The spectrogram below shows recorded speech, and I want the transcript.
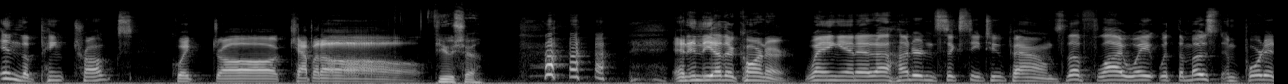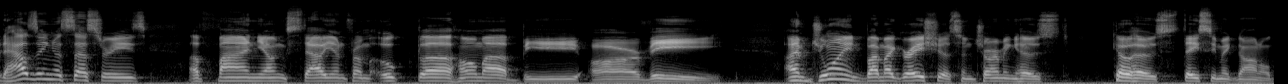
in the pink trunks, quick draw capital. Fuchsia. And in the other corner, weighing in at 162 pounds, the flyweight with the most imported housing accessories, a fine young stallion from Oklahoma, BRV. I'm joined by my gracious and charming host, co-host Stacy McDonald.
